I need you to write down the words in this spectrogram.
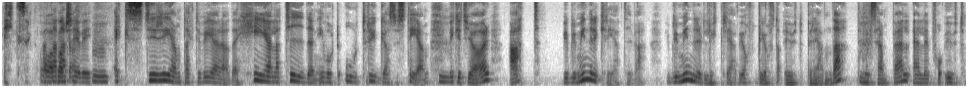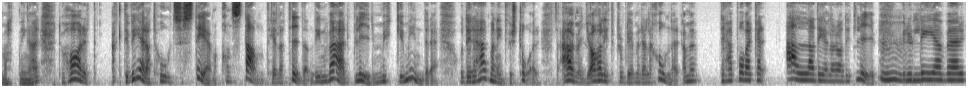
Exakt. För att annars är vi extremt aktiverade hela tiden i vårt otrygga system. Vilket gör att vi blir mindre kreativa. Vi blir mindre lyckliga, vi blir ofta utbrända till exempel eller får utmattningar. Du har ett aktiverat hotsystem konstant hela tiden. Din värld blir mycket mindre. Och det är det här man inte förstår. Så, ah, men jag har lite problem med relationer. Ja, men det här påverkar alla delar av ditt liv. Hur du lever,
